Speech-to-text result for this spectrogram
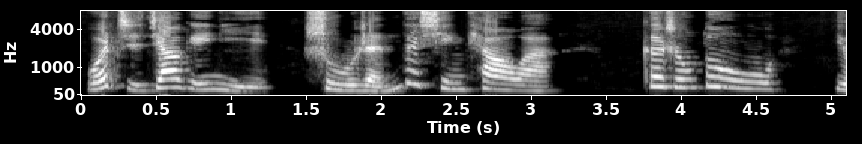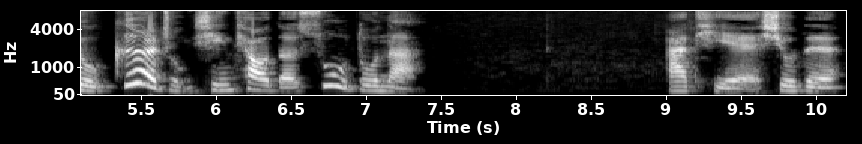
我只教给你数人的心跳啊，各种动物有各种心跳的速度呢。阿铁羞得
